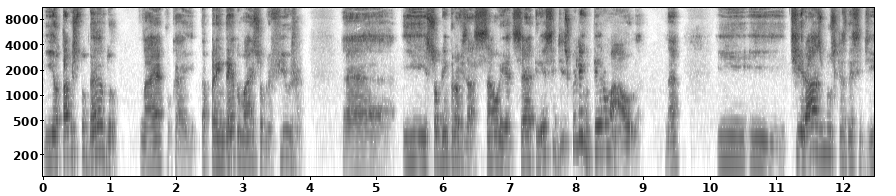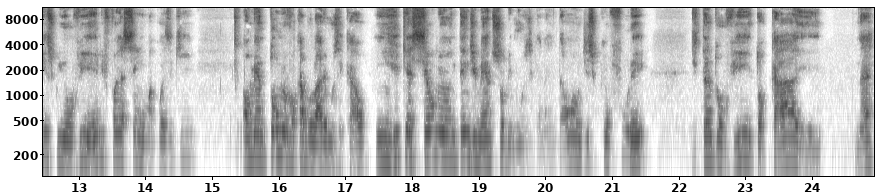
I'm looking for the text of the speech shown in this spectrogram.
E eu estava estudando na época e aprendendo mais sobre o Fusion é, e sobre improvisação e etc. E esse disco ele é inteiro uma aula, né? E, e, tirar as músicas desse disco e ouvir ele foi assim uma coisa que aumentou meu vocabulário musical e enriqueceu meu entendimento sobre música, né? Então é um disco que eu furei de tanto ouvir, tocar e, né?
